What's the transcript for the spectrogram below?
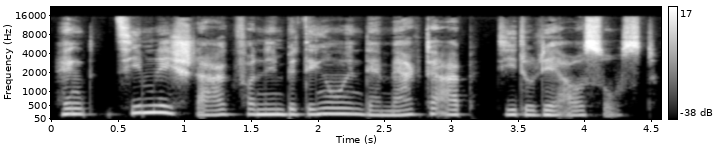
hängt ziemlich stark von den Bedingungen der Märkte ab, die du dir aussuchst.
